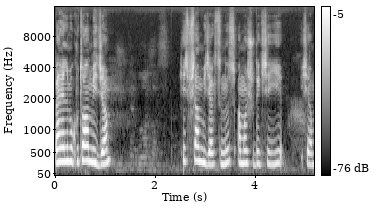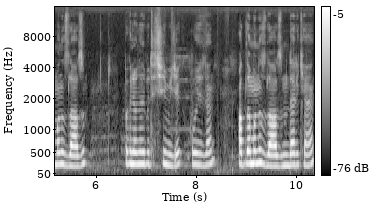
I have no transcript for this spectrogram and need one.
Ben elime kutu almayacağım. Hiçbir şey almayacaksınız ama şuradaki şeyi şey yapmanız lazım. Bakın önüne bir yetişemeyecek. O yüzden atlamanız lazım derken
